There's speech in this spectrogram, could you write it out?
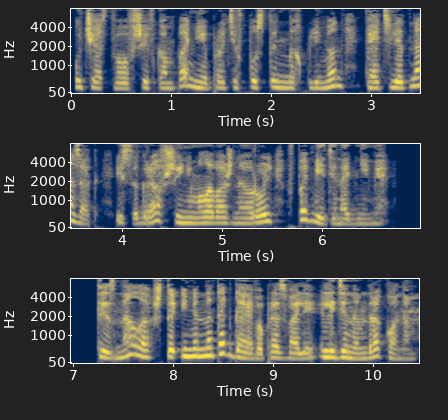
участвовавший в кампании против пустынных племен пять лет назад и сыгравший немаловажную роль в победе над ними. Ты знала, что именно тогда его прозвали «ледяным драконом»?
